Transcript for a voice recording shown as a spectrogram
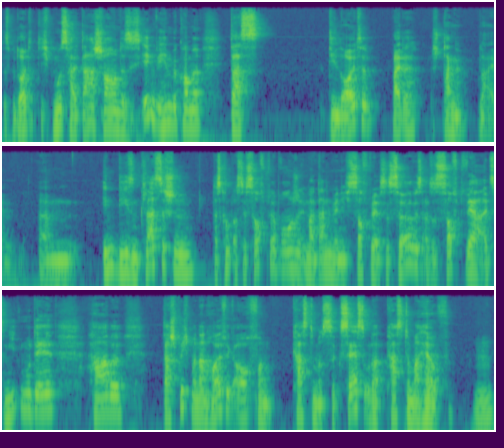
Das bedeutet, ich muss halt da schauen, dass ich es irgendwie hinbekomme, dass die Leute bei der Stange bleiben. Ähm, in diesen klassischen, das kommt aus der Softwarebranche, immer dann, wenn ich Software as a Service, also Software als Mietmodell habe, da spricht man dann häufig auch von Customer Success oder Customer Health. Mhm.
